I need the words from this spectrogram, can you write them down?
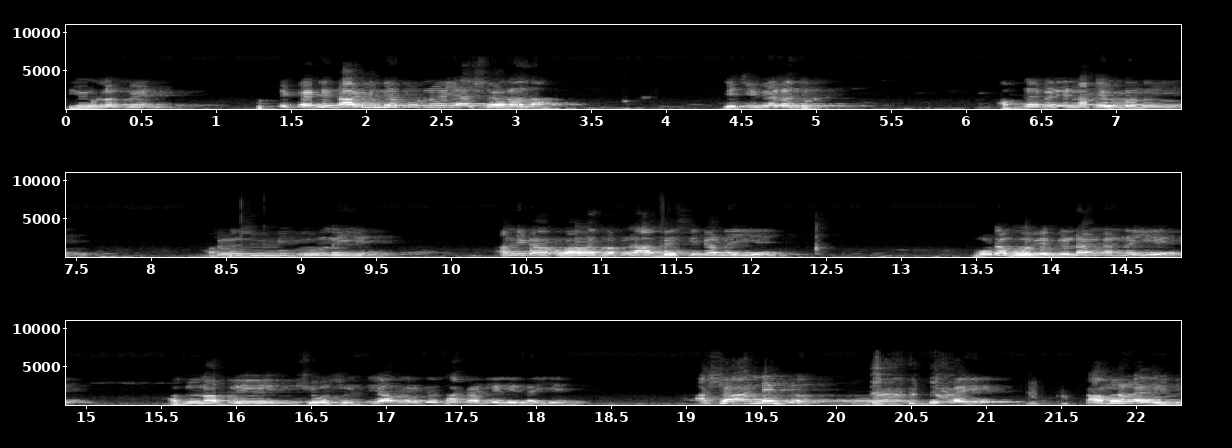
डेव्हलपमेंट एक काही नाविन्यपूर्ण या शहराला याची गरज आहे. आपल्याकडे नाट्यगृह नाहीये आपल्याकडे स्विमिंग पूल नाहीये अनेक भागात आपल्या अभ्यासिका नाहीये मोठं भव्य क्रीडांगण नाहीये अजून आपली शिवसृष्टी आपल्या इथे साकारलेली नाहीये. अशा अनेक जे काही कामं राहिलेली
